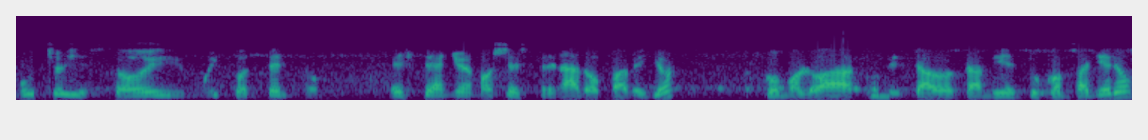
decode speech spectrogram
mucho y estoy muy contento. Este año hemos estrenado pabellón, como lo ha comentado también tu compañero.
